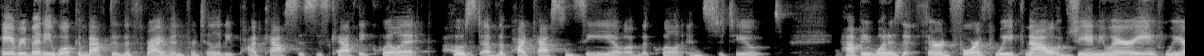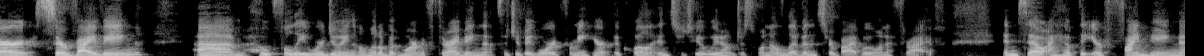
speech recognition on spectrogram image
Hey, everybody, welcome back to the Thrive Infertility Podcast. This is Kathy Quillette, host of the podcast and CEO of the Quillette Institute. Happy, what is it, third, fourth week now of January. We are surviving. Um, hopefully, we're doing a little bit more of thriving. That's such a big word for me here at the Quillette Institute. We don't just want to live and survive, we want to thrive. And so I hope that you're finding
